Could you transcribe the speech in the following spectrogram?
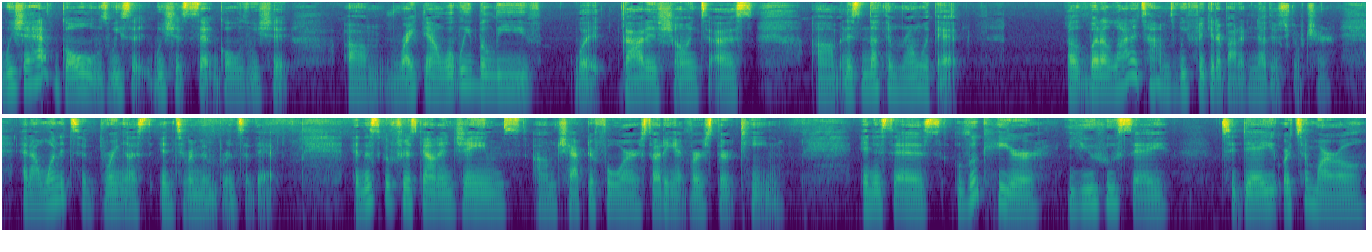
We should have goals. We should we should set goals. We should um, write down what we believe, what God is showing to us, um, and there's nothing wrong with that. Uh, but a lot of times we forget about another scripture, and I wanted to bring us into remembrance of that. And this scripture is found in James um, chapter 4, starting at verse 13. And it says, Look here, you who say, Today or tomorrow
